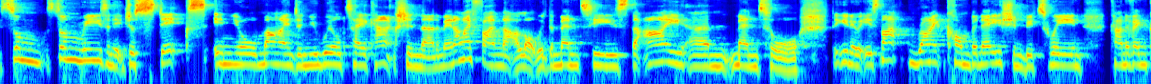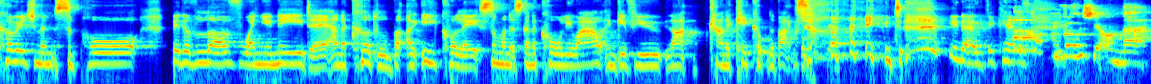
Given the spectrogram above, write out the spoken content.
some some reason it just sticks in your mind and you will take action then. I mean, I find that a lot with the mentees that I um, mentor, that, you know, it's that right combination between kind of encouragement, support, bit of love when you need it and a cuddle, but uh, equally it's someone that's going to call you out and give you that kind of kick up the backside you know because bullshit on that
